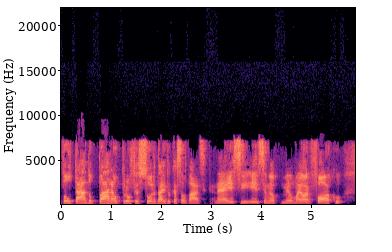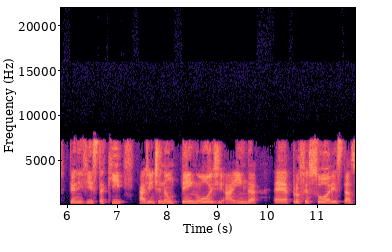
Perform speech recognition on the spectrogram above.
voltado para o professor da educação básica. Né? Esse, esse é o meu, meu maior foco, tendo em vista que a gente não tem hoje ainda é, professores das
